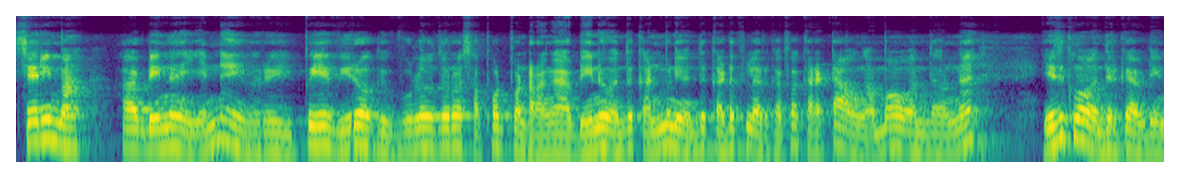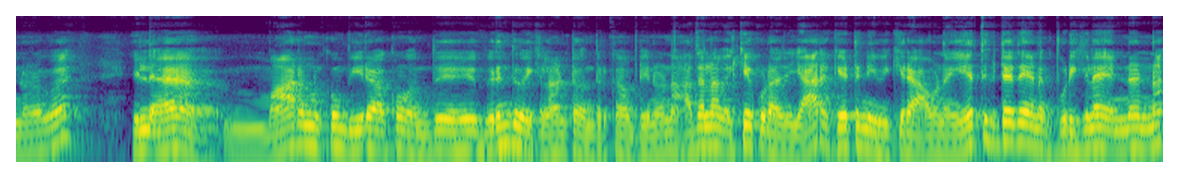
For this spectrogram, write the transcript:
சரிம்மா அப்படின்னு என்ன இவர் இப்போயே வீரோக்கு இவ்வளோ தூரம் சப்போர்ட் பண்ணுறாங்க அப்படின்னு வந்து கண்மணி வந்து கடுப்பில் இருக்கப்ப கரெக்டாக அவங்க அம்மா வந்தோடனே எதுக்குமா வந்திருக்க அப்படின்னப்ப இல்லை மாறனுக்கும் வீராக்கும் வந்து விருந்து வைக்கலான்ட்டு வந்திருக்கான் அப்படின்னோன்னா அதெல்லாம் வைக்கக்கூடாது. யாரை கேட்டு நீ வைக்கிற? அவனை ஏற்றுக்கிட்டதே எனக்கு பிடிக்கல. என்னென்னா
